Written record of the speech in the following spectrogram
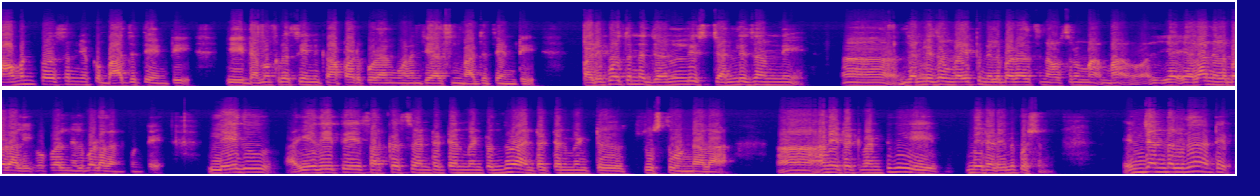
కామన్ పర్సన్ యొక్క బాధ్యత ఏంటి? ఈ డెమోక్రసీని కాపాడుకోవడానికి మనం చేయాల్సిన బాధ్యత ఏంటి? పడిపోతున్న జర్నలిస్ట్ జర్నలిజం ని జర్నలిజం వైపు నిలబడాల్సిన అవసరం ఎలా నిలబడాలి? ఒకవేళ నిలబడాలనుకుంటే. లేదు ఏదైతే సర్కస్ ఎంటర్టైన్మెంట్ ఉందో ఎంటర్టైన్మెంట్ చూస్తూ ఉండాలా? అనేటటువంటిది మీరు అడిగిన క్వశ్చన్ ఇన్ జనరల్గా అంటే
